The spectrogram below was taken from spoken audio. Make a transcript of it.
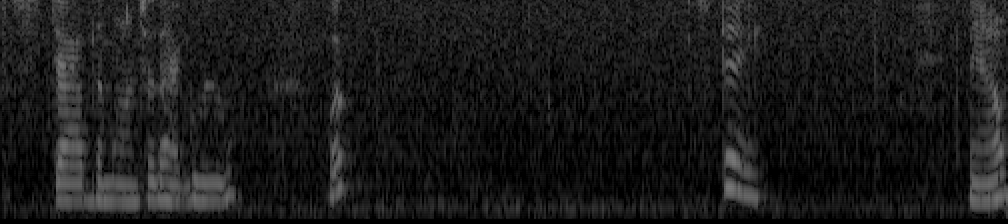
Just stab them onto that glue. Whoop. Stay. Now,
